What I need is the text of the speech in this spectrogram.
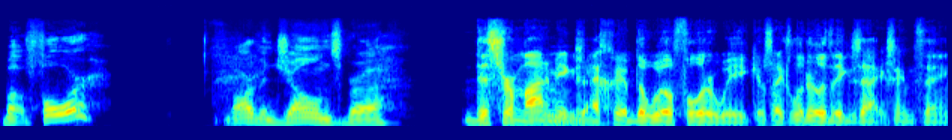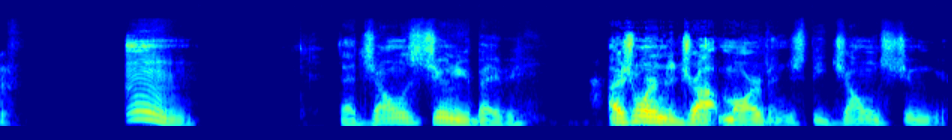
but four, Marvin Jones, bruh. This reminded me exactly of the Will Fuller week. It was like literally the exact same thing. Mm. That Jones Jr. baby. I just want him to drop Marvin, just be Jones Jr.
